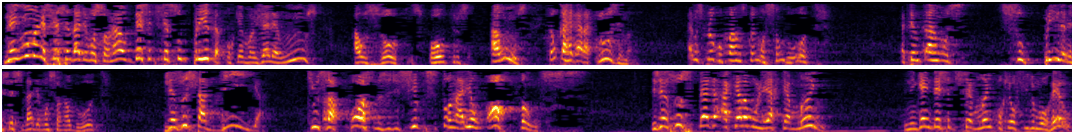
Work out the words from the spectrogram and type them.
nenhuma necessidade emocional deixa de ser suprida, porque o evangelho é uns aos outros, outros a uns. Então carregar a cruz, irmão, é nos preocuparmos com a emoção do outro. É tentarmos suprir a necessidade emocional do outro. Jesus sabia que os apóstolos e os discípulos se tornariam órfãos. E Jesus pega aquela mulher que é mãe, e ninguém deixa de ser mãe porque o filho morreu,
